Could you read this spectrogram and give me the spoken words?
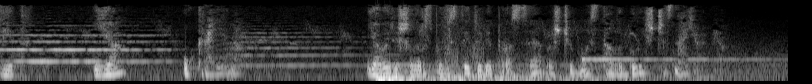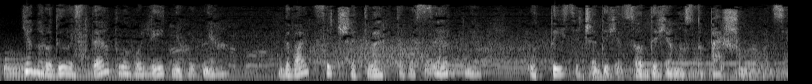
світ! Я Україна. Я вирішила розповісти тобі про себе, щоб ми стали ближче знайомі. Я народилась теплого літнього дня, 24 серпня у 1991 році.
